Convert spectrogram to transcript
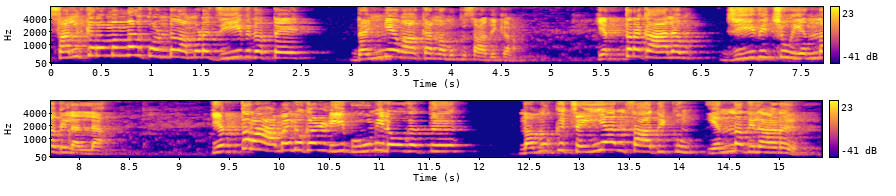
സൽക്രമങ്ങൾ കൊണ്ട് നമ്മുടെ ജീവിതത്തെ ധന്യമാക്കാൻ നമുക്ക് സാധിക്കണം. എത്ര കാലം ജീവിച്ചു എന്നതിലല്ല. എത്ര അമലുകൾ ഈ ഭൂമി ലോകത്ത് നമുക്ക് ചെയ്യാൻ സാധിക്കും എന്നതിലാണ്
